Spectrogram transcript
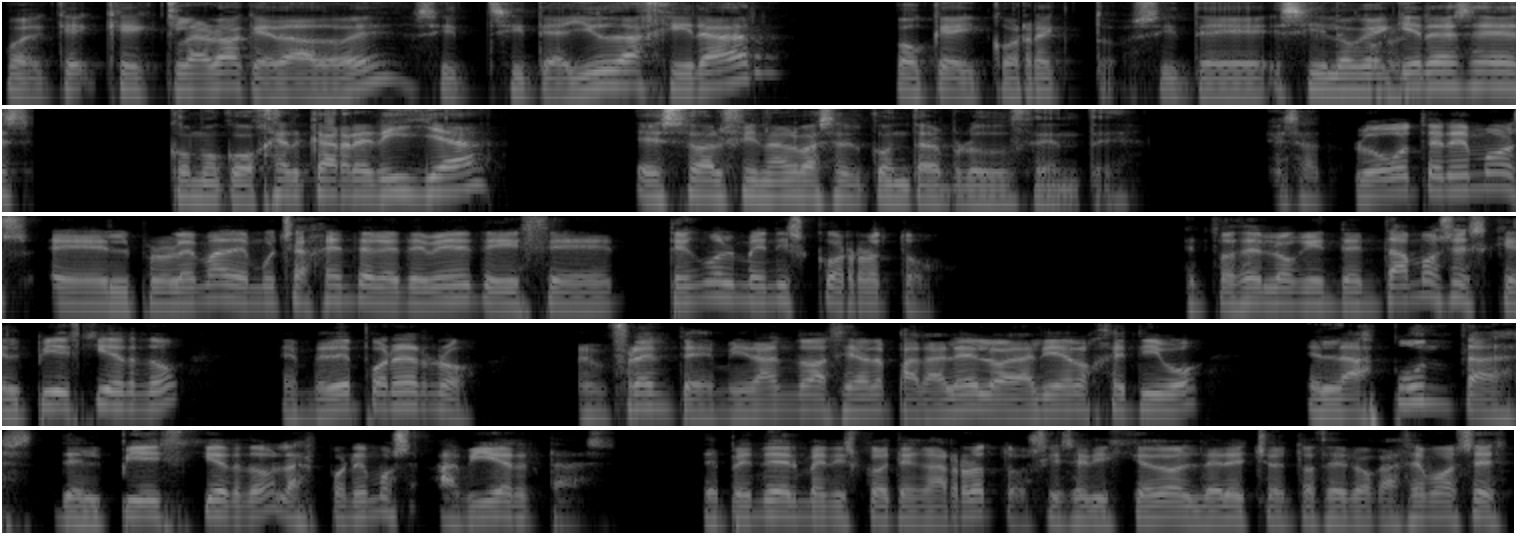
Bueno, que, claro ha quedado, ¿eh? Si, te ayuda a girar, ok, correcto. Si, te, si lo que quieres es como coger carrerilla, eso al final va a ser contraproducente. Exacto. Luego tenemos el problema de mucha gente que te viene y te dice, tengo el menisco roto. Entonces lo que intentamos es que el pie izquierdo, en vez de ponerlo enfrente, mirando hacia el paralelo a la línea del objetivo, en las puntas del pie izquierdo las ponemos abiertas. Depende del menisco que tenga roto, si es el izquierdo o el derecho. Entonces lo que hacemos es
